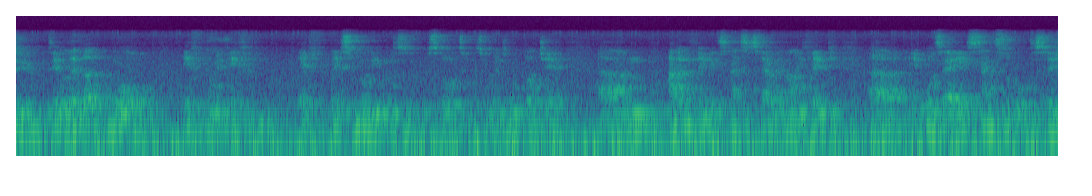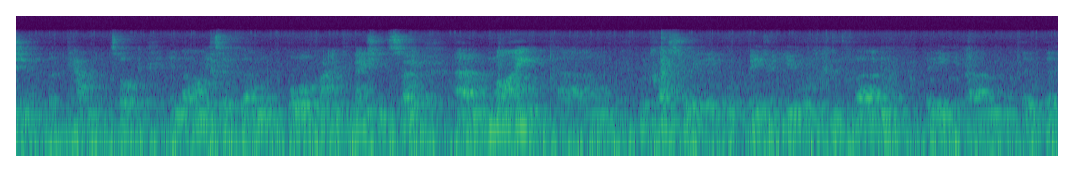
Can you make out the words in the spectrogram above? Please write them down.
to deliver more if, if, if this money was restored to its original budget. Um, I don't think it's necessary, and I think uh, it was a sensible decision that the Cabinet took in the light of um, all of that information. So um, my um, request really would be that you would confirm the, um, the, the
